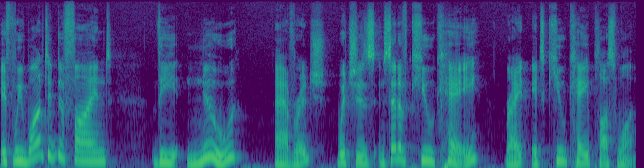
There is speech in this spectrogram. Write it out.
if we wanted to find the new average, which is instead of qk, right, it's qk plus 1.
